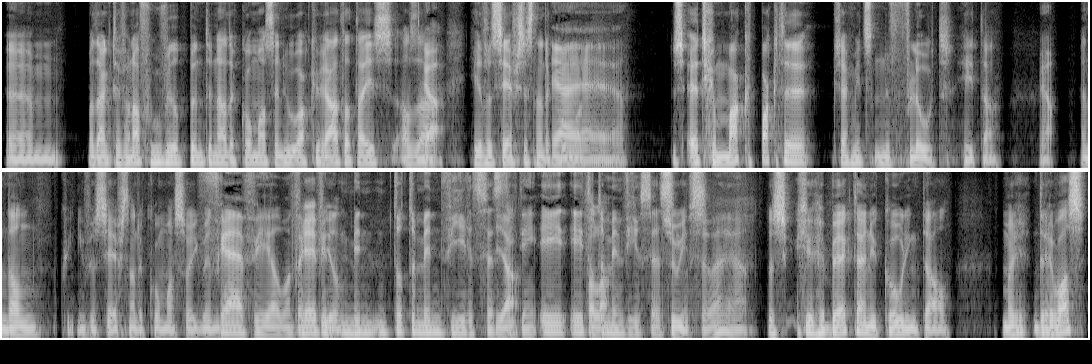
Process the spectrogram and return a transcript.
Ehm, maar dat hangt er vanaf hoeveel punten naar de commas en hoe accuraat dat, dat is als dat Ja. heel veel cijfers is naar de ja, komma. ja, ja. Dus uit gemak pakte, ik zeg maar iets, een float, heet dat. Ja. En dan, weet niet hoeveel cijfers naar de commas, zo ik ben... Vrij veel. Want Vrij veel. Min, tot de min 64, Ja. denk. E, e tot de min 64 Zoiets. of zo. Hè? Ja. Dus je gebruikt dat in je codingtaal. Maar er was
